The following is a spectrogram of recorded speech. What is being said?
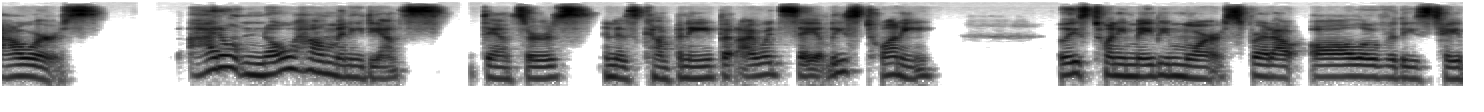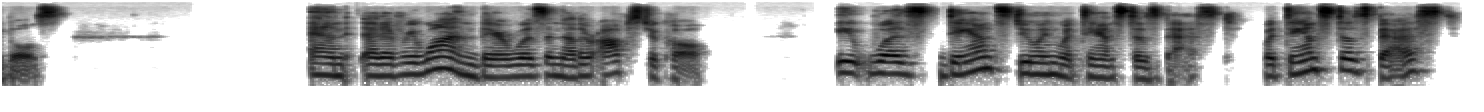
hours. I don't know how many dance dancers in his company, but I would say at least 20, at least 20, maybe more, spread out all over these tables. And at every one, there was another obstacle. it was dance doing what dance does best. What dance does best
